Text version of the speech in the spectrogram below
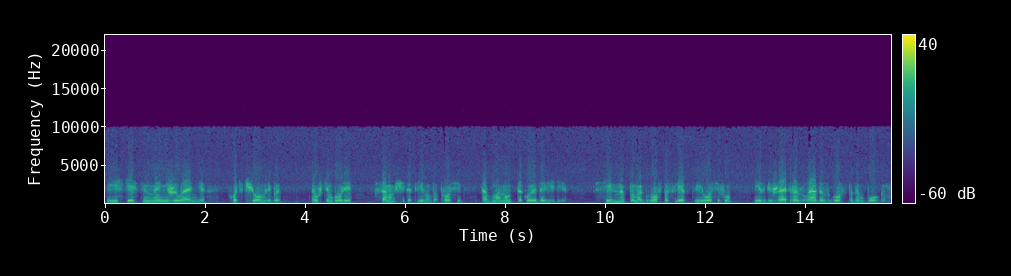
и естественное нежелание хоть в чем-либо, а уж тем более самом щекотливом вопросе обмануть такое доверие сильно помогло впоследствии Иосифу избежать разлада с Господом Богом.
